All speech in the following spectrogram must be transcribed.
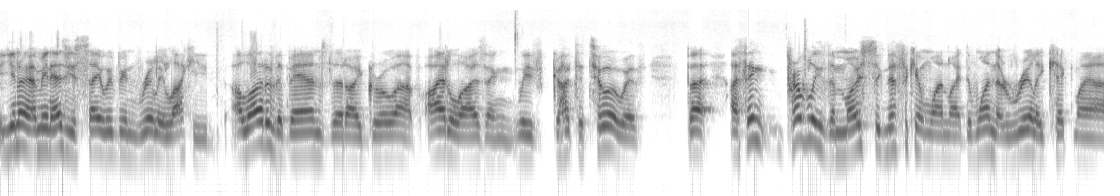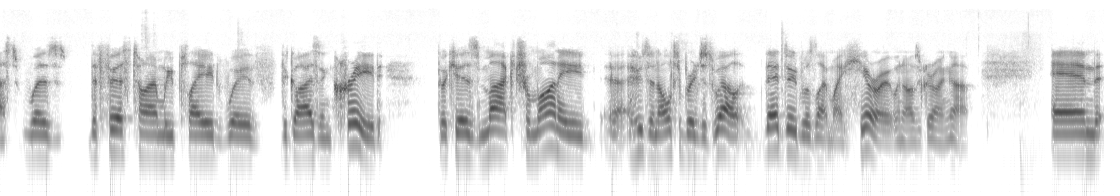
you know, I mean, as you say, we've been really lucky. A lot of the bands that I grew up idolizing, we've got to tour with. But I think probably the most significant one, like the one that really kicked my ass, was the first time we played with the guys in Creed. Because Mark Tremonti, uh, who's an Alter Bridge as well, that dude was like my hero when I was growing up. And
